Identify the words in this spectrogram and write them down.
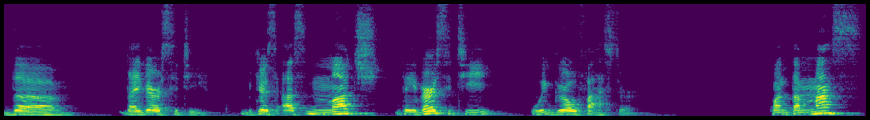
the diversity because as much diversity, we grow faster. Cuanta más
